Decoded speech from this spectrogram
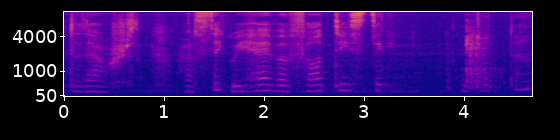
After I think we have a 40 stick in total.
